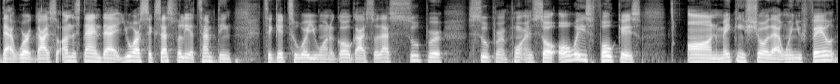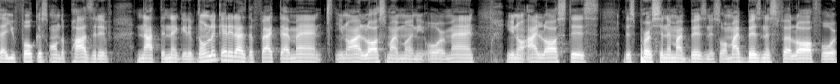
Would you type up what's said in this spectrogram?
that worked, guys. So understand that you are successfully attempting to get to where you want to go, guys. So that's super, super important. So always focus on making sure that when you fail that you focus on the positive not the negative. Don't look at it as the fact that man you know i lost my money or man you know i lost this this person in my business or my business fell off or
